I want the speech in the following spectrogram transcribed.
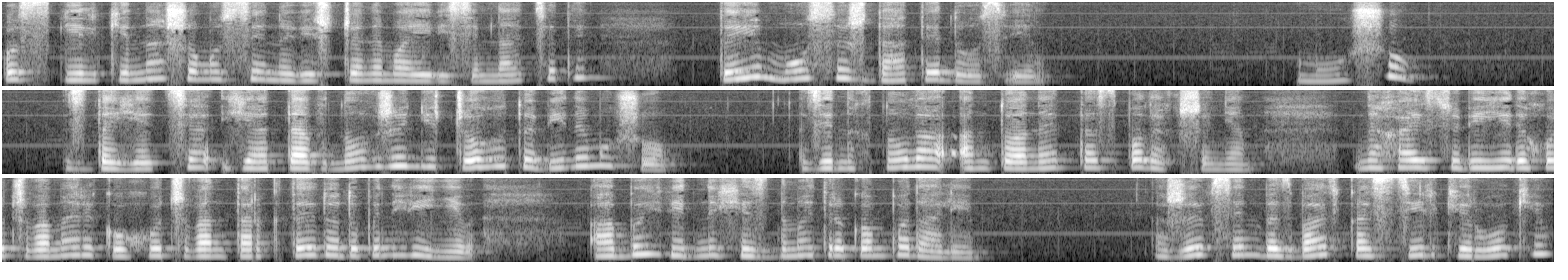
Оскільки нашому синові ще немає 18, ти мусиш дати дозвіл. Мушу? Здається, я давно вже нічого тобі не мушу, зітхнула Антуанетта з полегшенням. Нехай собі їде хоч в Америку, хоч в Антарктиду до пінгвінів, аби від них із Дмитриком подалі. Жив син без батька стільки років,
